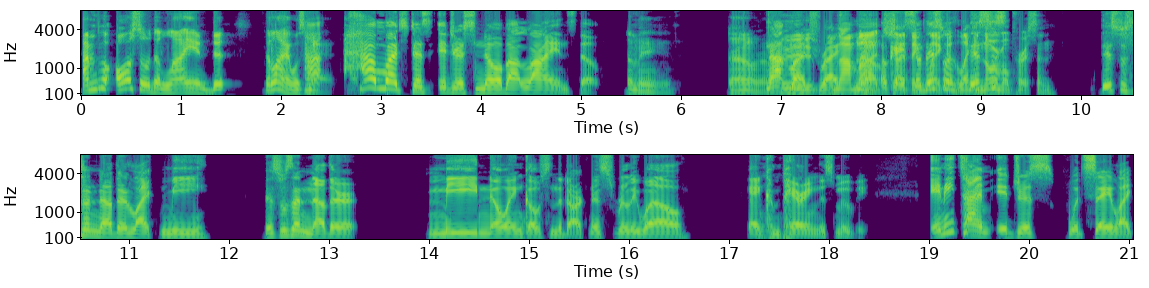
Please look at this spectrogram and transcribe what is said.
I mean, also the lion, the, the lion was How, mad. how much does Idris know about lions, though? I mean, I don't know. Not much, right? Not No. much. Okay, I so think this like, was- like this a is- normal person. This was another like me. This was another me knowing Ghost in the Darkness really well and comparing this movie. Anytime Idris would say like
